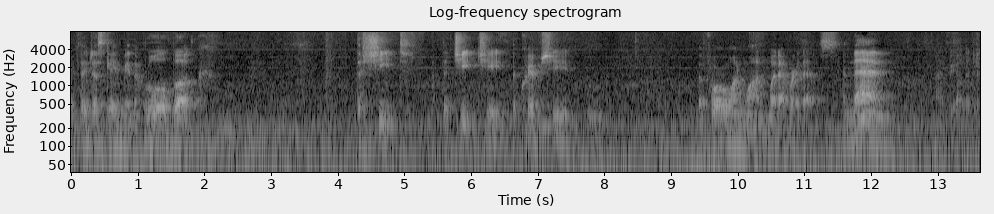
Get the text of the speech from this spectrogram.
if they just gave me the rule book, the sheet, the cheat sheet, the crib sheet, the 411, whatever it is. And then I'd be able to do it.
